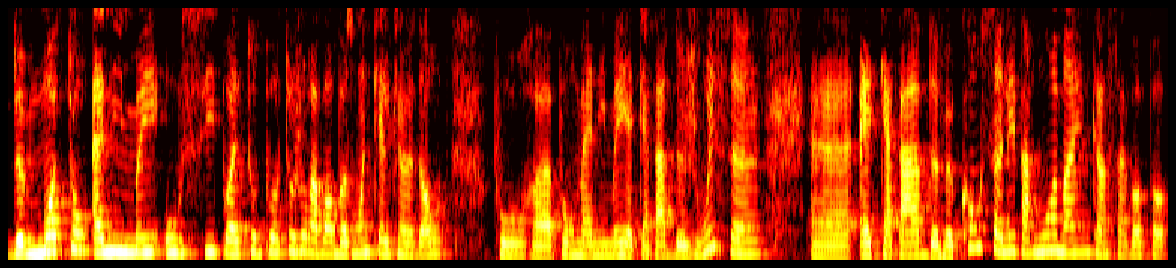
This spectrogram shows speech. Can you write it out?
de m'auto-animer aussi, pas, pas toujours avoir besoin de quelqu'un d'autre pour, euh, pour m'animer, être capable de jouer seul, euh, être capable de me consoler par moi-même quand ça va pas.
